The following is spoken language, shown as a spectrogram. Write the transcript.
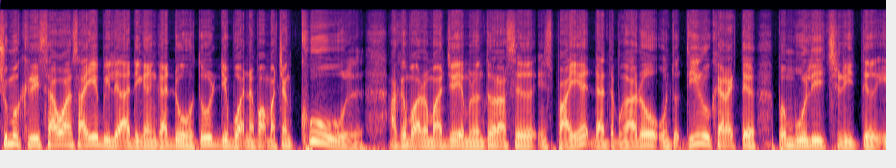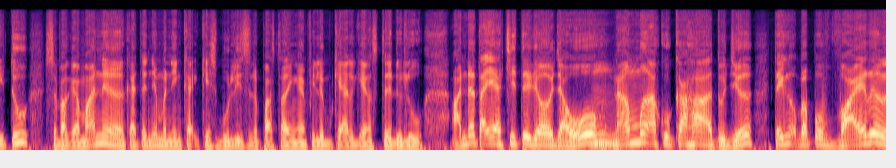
cuma kerisauan saya bila adegan gaduh tu dibuat nampak macam cool. Akan buat remaja yang menonton rasa inspired dan terpengaruh untuk tiru karakter pembuli cerita itu. Sebagaimana katanya meningkat kes buli selepas tayangan filem KL Gangster dulu. Anda tak payah cerita jauh-jauh. Hmm. nama aku Kaha tu je. Tengok berapa viral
